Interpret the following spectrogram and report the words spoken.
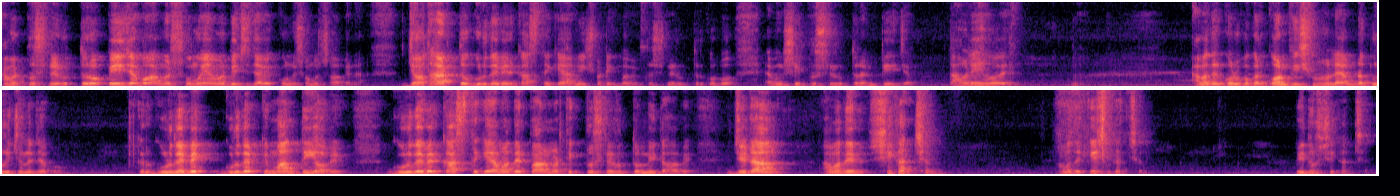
আমার প্রশ্নের উত্তরও পেয়ে যাব, আমার সময় আমার বেঁচে যাবে, কোনো সমস্যা হবে না। যথার্থ গুরুদেবের কাছ থেকে আমি সঠিকভাবে প্রশ্নের উত্তর করব এবং সেই প্রশ্নের উত্তর আমি পেয়ে যাব। তাহলেই হবে। আমাদের কোনো প্রকার কনফিউশন হলে আমরা দূরে চলে যাব। কারণ গুরুদেবের গুরুদেবকে মানতেই হবে। গুরুদেবের কাছ থেকে আমাদের পারমার্থিক প্রশ্নের উত্তর নিতে হবে। যেটা আমাদের শিখাচ্ছেন। আমাদের কে শিখাচ্ছেন? বিদুর শিখাচ্ছেন।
